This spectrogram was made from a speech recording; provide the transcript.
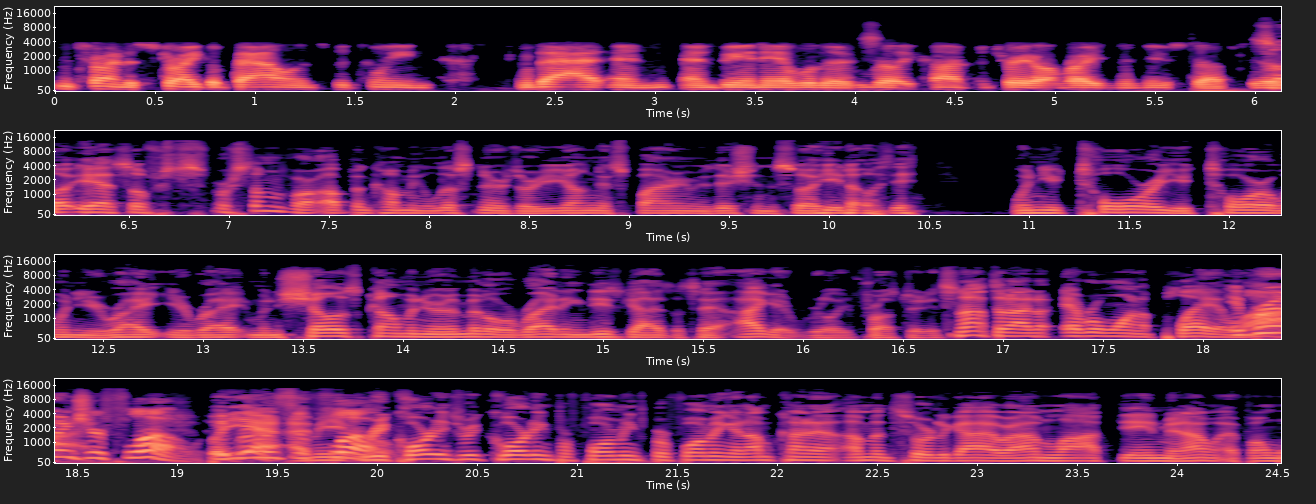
of trying to strike a balance between that and and being able to really concentrate on writing the new stuff too. So yeah, so for, for some of our up and coming listeners or young aspiring musicians, so you know, it, when you tour, you tour. When you write, you write. And when shows come and you're in the middle of writing, these guys will say, I get really frustrated. It's not that I don't ever want to play a It lot. ruins your flow. But it yeah, I mean, flow. recording's recording, performing's performing, and I'm kind of I'm the sort of guy where I'm locked in. Man, I, if I'm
